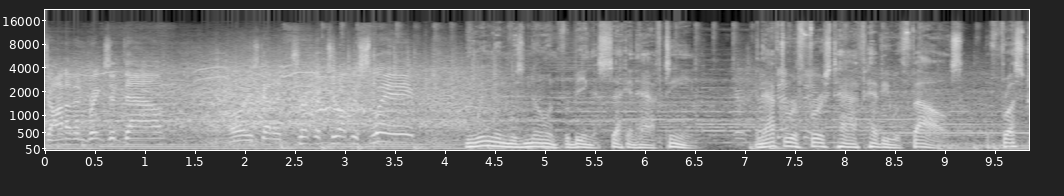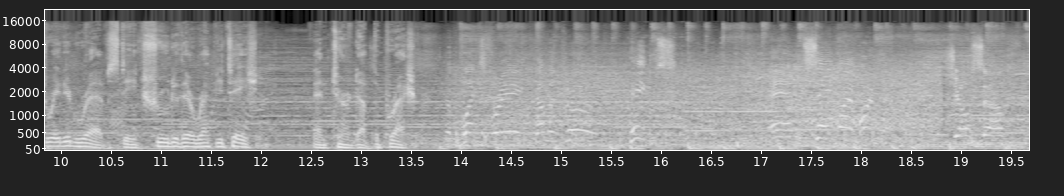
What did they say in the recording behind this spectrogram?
Donovan brings it down. Oh, he's got a trick or two up his sleeve. New England was known for being a second-half team. And after a first half heavy with fouls, the frustrated Revs stayed true to their reputation and turned up the pressure. The flex free coming through. Heaps. And it's saved by Hartman. Joseph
